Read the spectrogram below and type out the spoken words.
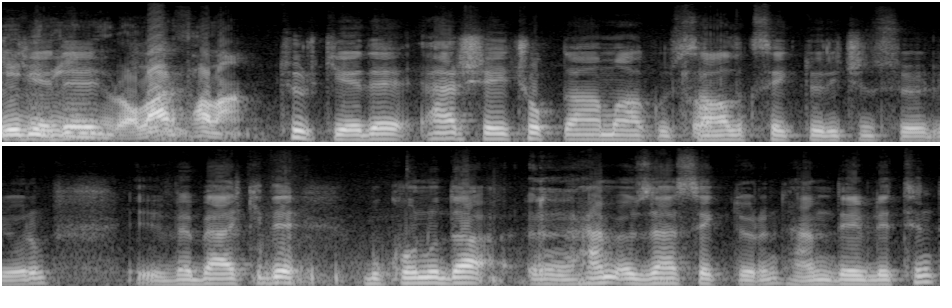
7 bin eurolar falan. Türkiye'de her şey çok daha makul. Sağlık sektörü için söylüyorum. E, Ve belki de bu konuda e, hem özel sektörün hem devletin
